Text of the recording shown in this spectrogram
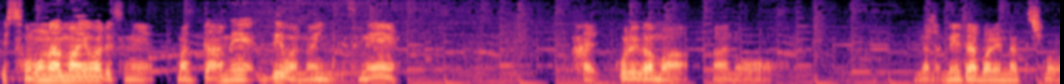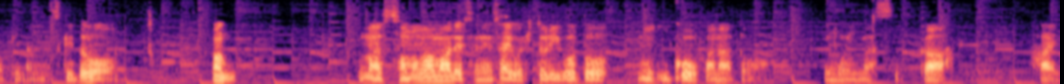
で、その名前はですね、まあ、ダメではないんですね。はい。これがまあ、あの、なんかネタバレになってしまうわけなんですけど、まあ、まあ、そのままですね、最後独り言に行こうかなと思いますが、はい。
